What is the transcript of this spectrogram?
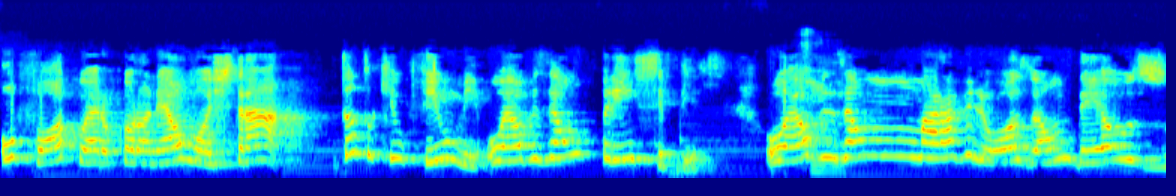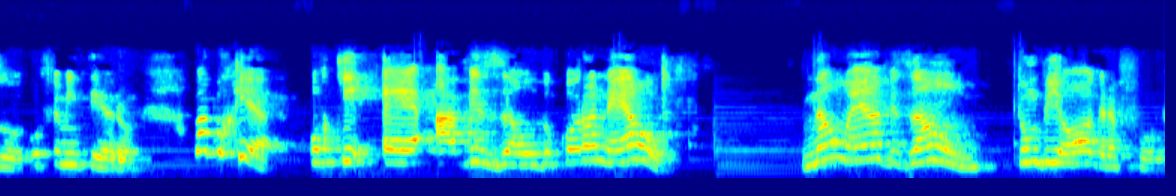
o foco era o coronel mostrar, tanto que o filme, o Elvis é um príncipe. O Elvis Sim. é um maravilhoso, é um deus o filme inteiro. Mas por quê? Porque é a visão do coronel não é a visão de um biógrafo,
